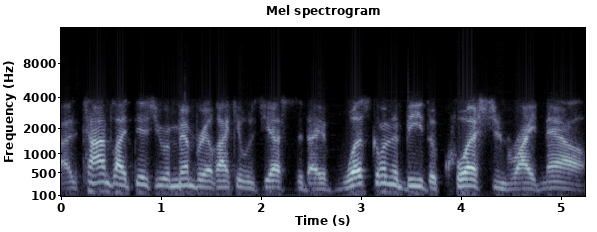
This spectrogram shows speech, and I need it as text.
at times like this, you remember it like it was yesterday. What's going to be the question right now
